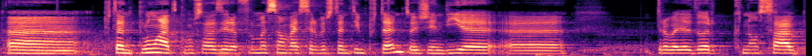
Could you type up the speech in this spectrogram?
Uh, portanto, por um lado, como estava a dizer, a formação vai ser bastante importante. Hoje em dia, uh, o trabalhador que não sabe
